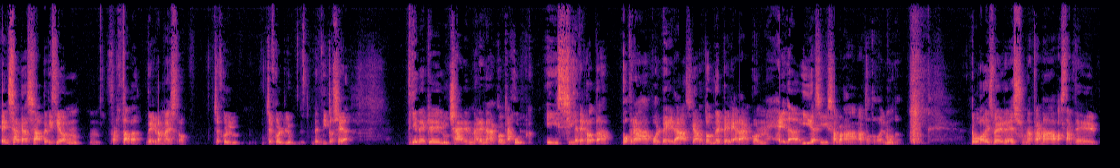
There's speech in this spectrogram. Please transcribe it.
En Sarkaz, a petición mm, forzada del gran maestro, Jeff Goldblum, bendito sea, tiene que luchar en arena contra Hulk. Y si le derrota, podrá volver a Asgard donde peleará con Hela y así salvará a todo el mundo. Como podéis ver, es una trama bastante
